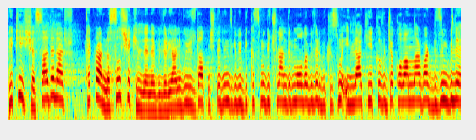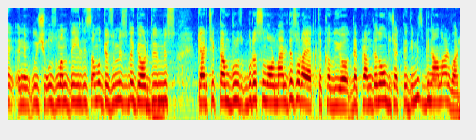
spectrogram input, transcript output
peki şehzadeler tekrar nasıl şekillenebilir? Yani bu yüzde 60 dediğiniz gibi bir kısmı güçlendirme olabilir, bir kısmı illaki yıkılacak olanlar var. Bizim bile hani bu işin uzmanı değiliz ama gözümüzle gördüğümüz gerçekten bur- burası normalde zor ayakta kalıyor. Depremde ne olacak dediğimiz binalar var.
